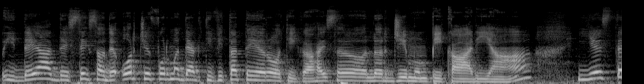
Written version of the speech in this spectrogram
ideea de sex sau de orice formă de activitate erotică, hai să lărgim un pic aria, este,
